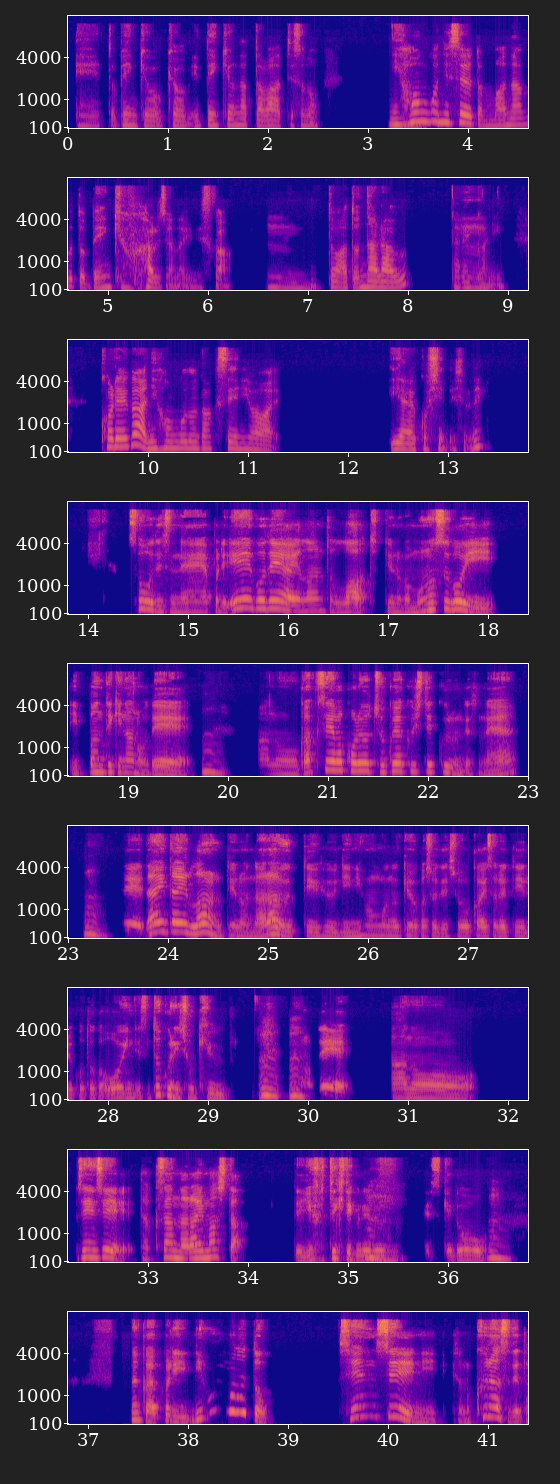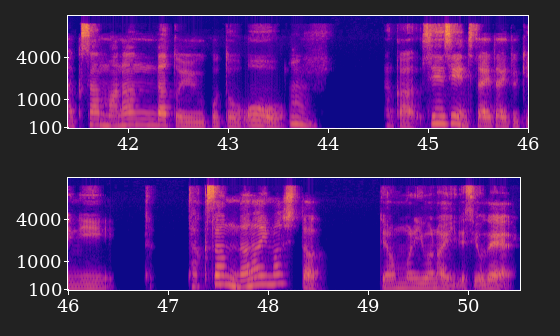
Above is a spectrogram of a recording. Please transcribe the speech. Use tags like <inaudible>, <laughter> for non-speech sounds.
えーと勉強、興味、勉強になったわって、その日本語にすると学ぶと勉強があるじゃないですか。うんと、あと習う？誰かに。これが日本語の学生にはややこしいんですよね。そうですね。やっぱり英語で I learned a lot っていうのがものすごい一般的なので、うん。あの、学生はこれを直訳してくるんですね。うん。で、大体 learn っていうのは習うっていうふうに日本語の教科書で紹介されていることが多いんです。特に初級。うん。う。なんので、あの、先生、たくさん習いましたって言ってきてくれるんですけど、うん。なんかやっぱり日本語だと先生にそのクラスでたくさん学んだということをうん。なんか先生に伝えたいときにた、たくさん習いましたってあんまり言わないですよね。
